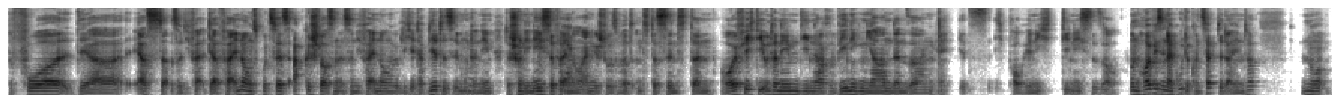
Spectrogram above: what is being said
bevor der erste, also die, der Veränderungsprozess abgeschlossen ist und die Veränderung wirklich etabliert ist im mhm. Unternehmen, dass schon die nächste Veränderung ja. angestoßen wird. Und das sind dann häufig die Unternehmen, die nach wenigen Jahren dann sagen, ey, jetzt, ich brauche hier nicht die nächste Sau. Und häufig sind da gute Konzepte dahinter. Nur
